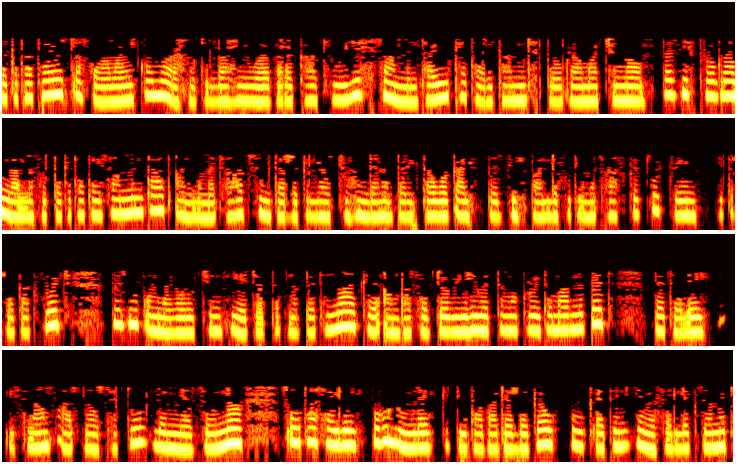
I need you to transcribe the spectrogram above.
ተከታታዮች አሰላሙ አለይኩም ወራህመቱላሂ ወበረካቱ። ይህ ሳምንታዊ ከታሪክ አምድ ፕሮግራማችን ነው። በዚህ ፕሮግራም ላለፉት ተከታታይ ሳምንታት አንድ መጽሐፍ ስንተርክላችሁ እንደነበር ይታወቃል። በዚህ ባለፉት የመጽሐፍ ገጾች ወይም የትረካ ክፍሎች ብዙ ቁም ነገሮችን የጨበጥንበትና ከአምባሳደሩ የህይወት ተሞክሮ የተማርንበት በተለይ ኢስላም አጽንኦት ሰጥቶ ለሚያዘውና ጾታ ሳይለይ በሁሉም ላይ ግዴታ ባደረገው እውቀትን የመፈለግ ዘመቻ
